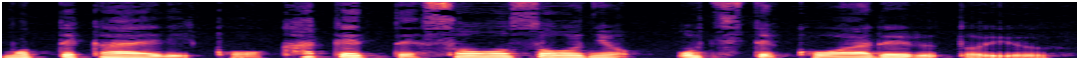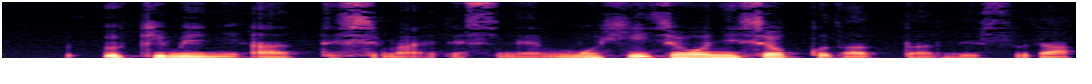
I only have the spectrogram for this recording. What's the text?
持って帰り、こう、かけて早々に落ちて壊れるという浮き目にあってしまいですね。もう非常にショックだったんですが、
